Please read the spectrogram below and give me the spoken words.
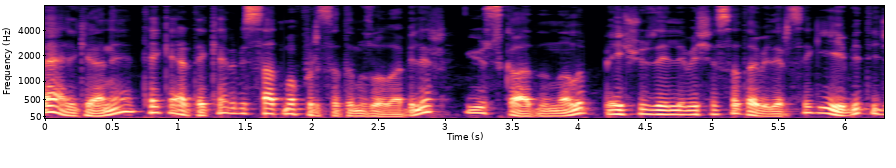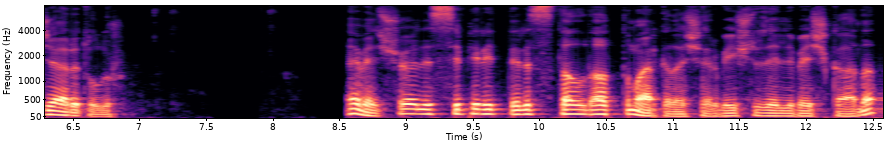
Belki hani teker teker bir satma fırsatımız olabilir. 100 kağıdını alıp 555'e satabilirsek iyi bir ticaret olur. Evet şöyle spiritleri stalda attım arkadaşlar 555k'dan.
